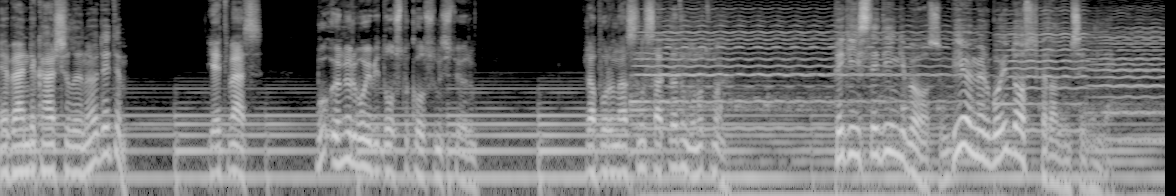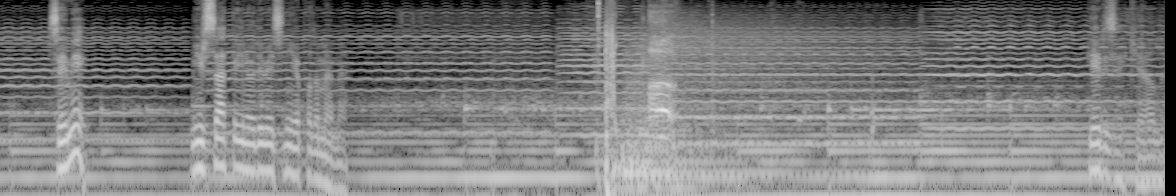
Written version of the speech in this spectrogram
E ben de karşılığını ödedim. Yetmez. Bu ömür boyu bir dostluk olsun istiyorum. Raporun aslını sakladım unutma. Peki istediğin gibi olsun. Bir ömür boyu dost kalalım seninle. Semih, Mirsat Bey'in ödemesini yapalım hemen. Geri zekalı.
